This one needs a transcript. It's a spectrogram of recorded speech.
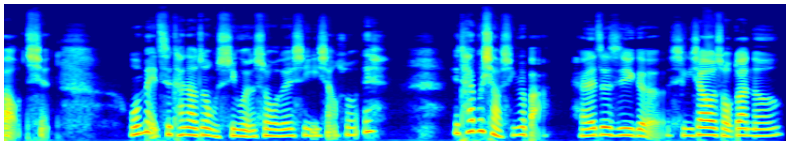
抱歉。我每次看到这种新闻的时候，我都会心里想说：“诶，也太不小心了吧？还是这是一个行销的手段呢？”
